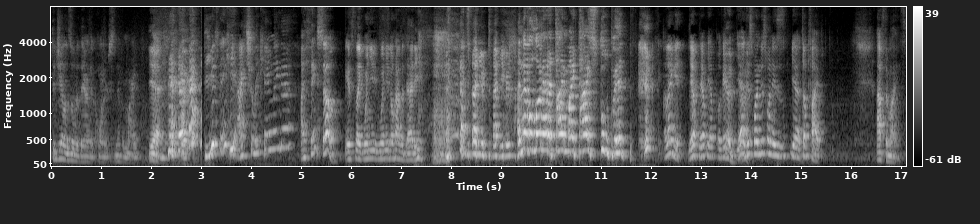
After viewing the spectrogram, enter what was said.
the jail is over there in the corner. Just never mind. yeah. Do you think he actually came like that? I think so. It's like when you when you don't have a daddy. That's how you tie your. I never learned how to tie my tie, stupid. I like it. Yep, yep, yep. Okay. Good. Yeah, Alright. this one, this one is yeah top five. After mines.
